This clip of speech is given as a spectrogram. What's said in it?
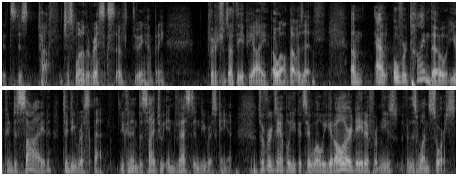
It's just tough. It's just one of the risks of doing a company. Twitter turns off the API. Oh well, that was it. Um, over time, though, you can decide to de-risk that you can decide to invest in de-risking it. So, for example, you could say, well, we get all our data from these from this one source.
